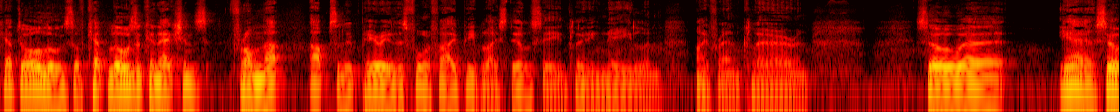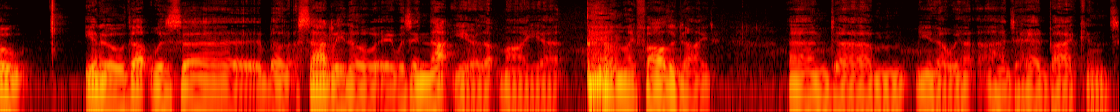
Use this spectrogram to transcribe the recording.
kept all those. I've kept loads of connections from that absolute period. There's four or five people I still see, including Neil and my friend Claire, and so uh, yeah, so you know, that was, uh, but sadly though, it was in that year that my, uh, my father died. And, um, you know, I had to head back and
